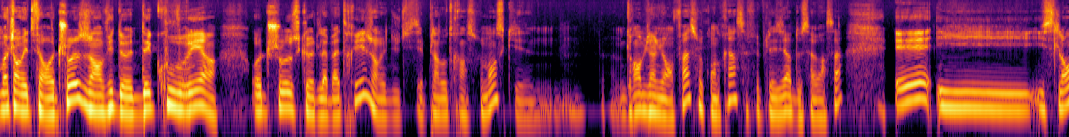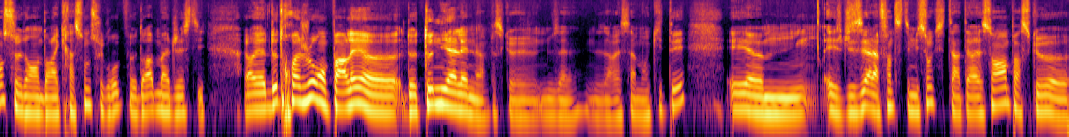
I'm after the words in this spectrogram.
moi j'ai envie de faire autre chose, j'ai envie de découvrir autre chose que de la batterie, j'ai envie d'utiliser plein d'autres instruments, ce qui est grand bien lui en face, au contraire, ça fait plaisir de savoir ça. Et il, se lance dans, la création de ce groupe Drab Majesty. Alors il y a 2-3 jours, on parlait euh, de Tony Allen, parce qu'il nous nous a récemment quittés. Et, euh, et je disais à la fin de cette émission que c'était intéressant parce que, euh,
